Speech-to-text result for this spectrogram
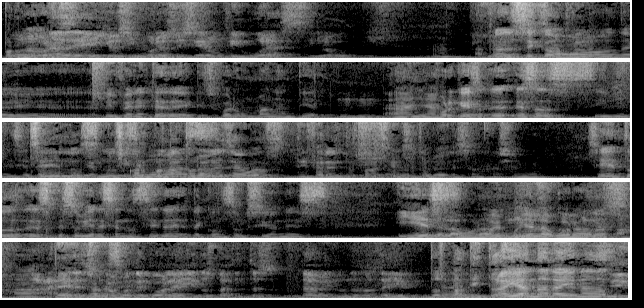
por, por, obra de ellos y por eso hicieron figuras y luego pues, No sé como de diferente de que si fuera un manantial. Ah, ya. Porque eso- esos sí vienen siendo Sí, los, cuerpos naturales de aguas diferentes, por así naturales, ajá. Simón. Sí, entonces es- eso viene siendo así de, de construcciones y Muy es elaborado. muy, muy elaboradas. Ajá. Ah, en sé. de Puebla hay dos patitos. Estaba viendo una nota ayer. Dos patitos. Ahí andan, ahí. Sí,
